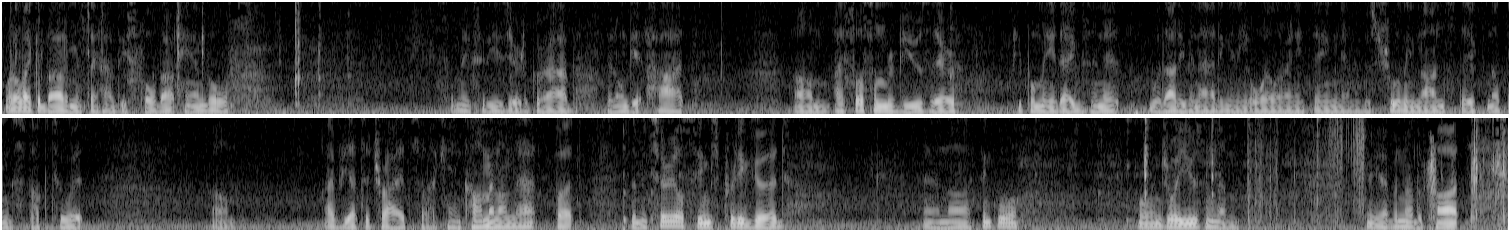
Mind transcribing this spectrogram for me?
What I like about them is they have these fold out handles. So it makes it easier to grab. They don't get hot. Um, I saw some reviews there. People made eggs in it without even adding any oil or anything and it was truly non-stick. Nothing stuck to it. Um, I've yet to try it so I can't comment on that but the material seems pretty good and uh, I think we'll we'll enjoy using them. Here you have another pot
